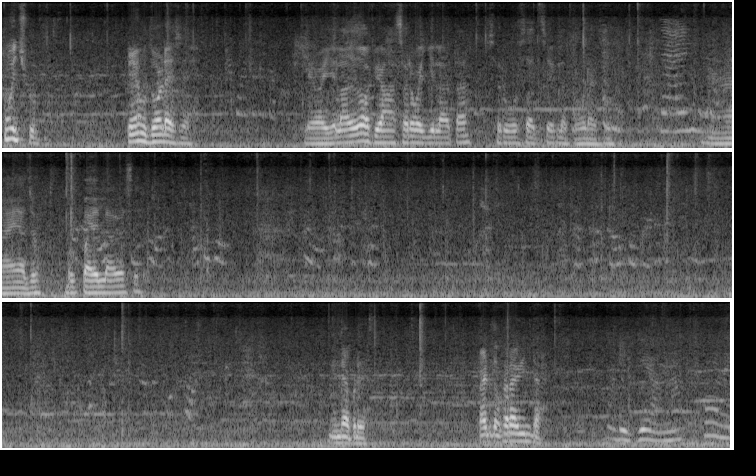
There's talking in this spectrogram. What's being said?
હું છું કે હું દોડે છે? કહેવાય એલા જો ત્યાં સરવા ગયેલા હતા. સર વરસાદ છે એટલે દોડે છે. અહીંયા જો પપ્પા એલા આવે છે. એને આપણે કાઢ તો ખરા પડી ગયા ના કોને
